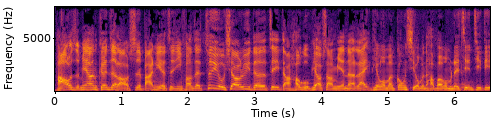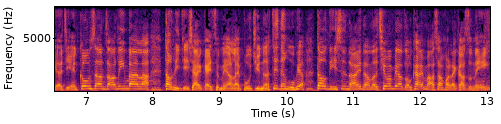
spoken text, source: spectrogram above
好，怎么样跟着老师把你的资金放在最有效率的这一档好股票上面呢？来，听我们恭喜我们的好朋友，我们的剑姬第二今天攻上涨停板了，到底接下来该怎么样来布局呢？这档股票到底是哪一档呢？千万不要走开，马上回来告诉您。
